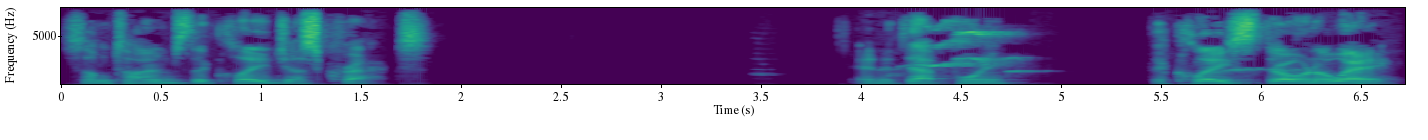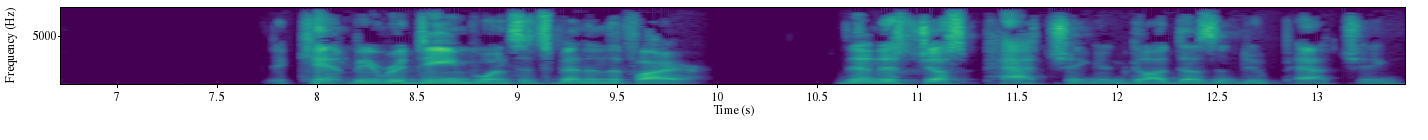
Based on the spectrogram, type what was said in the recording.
sometimes the clay just cracks. And at that point, the clay's thrown away. It can't be redeemed once it's been in the fire. Then it's just patching, and God doesn't do patching.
